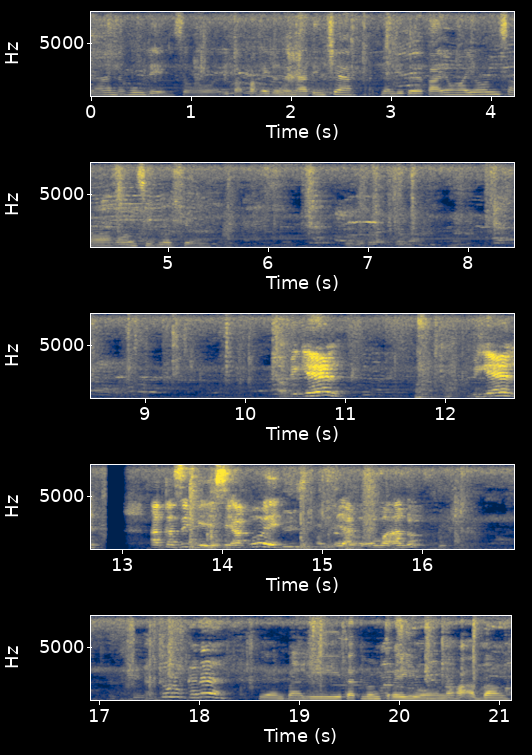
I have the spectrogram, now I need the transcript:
na nahuli. So, ipapakilo na natin siya. At nandito na tayo ngayon sa consignation. Miguel! Miguel! Ah, kasi busy ako eh. Hindi ako umaano. Tulog ka na. Yan, bali tatlong tray yung nakaabang.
